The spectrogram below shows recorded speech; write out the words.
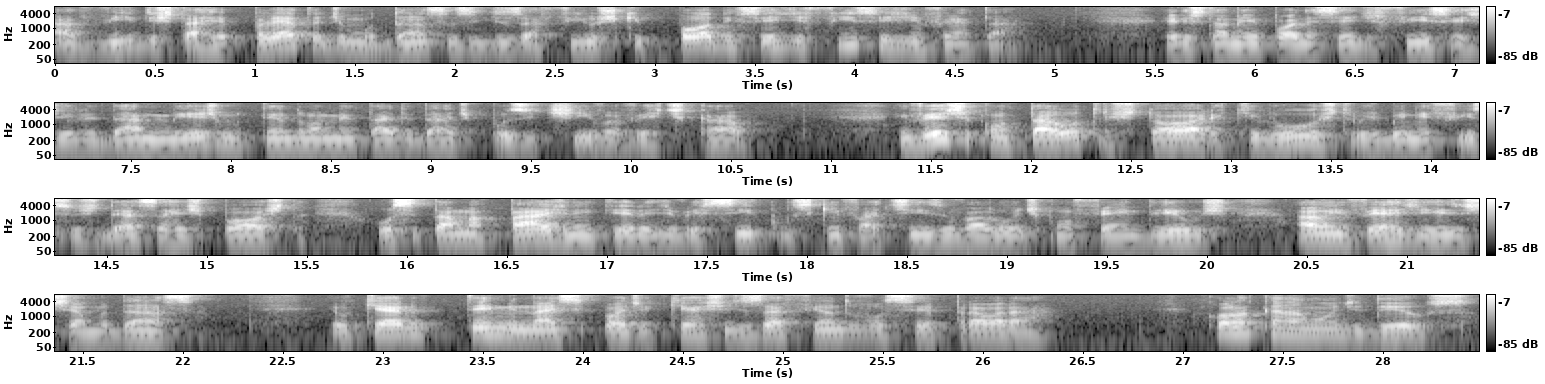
a vida está repleta de mudanças e desafios que podem ser difíceis de enfrentar. Eles também podem ser difíceis de lidar, mesmo tendo uma mentalidade positiva, vertical. Em vez de contar outra história que ilustre os benefícios dessa resposta, ou citar uma página inteira de versículos que enfatize o valor de confiar em Deus ao invés de resistir à mudança, eu quero terminar esse podcast desafiando você para orar. Coloca na mão de Deus.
